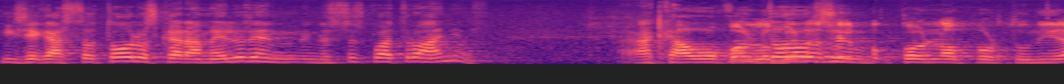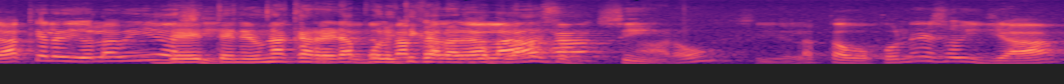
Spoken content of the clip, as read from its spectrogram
y se gastó todos los caramelos en, en estos cuatro años. Acabó Por con lo todo menos su- el- con la oportunidad que le dio la vida. De sí. tener una carrera tener una política a largo carrera plazo. larga, Sí, Claro. sí, él acabó con eso y ya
